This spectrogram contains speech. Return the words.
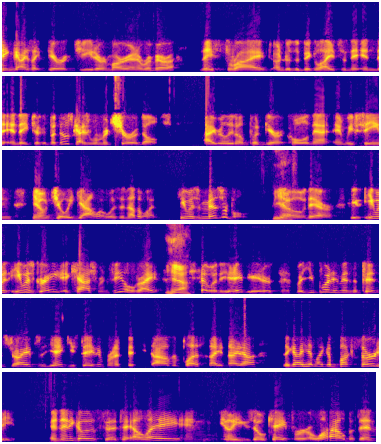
seen guys like Derek Jeter and Mariano Rivera. They thrived under the big lights, and they and, and they took it. But those guys were mature adults. I really don't put Gerrit Cole in that. And we've seen, you know, Joey Gallo was another one. He was miserable, you Yes. know, there. He, he was he was great at Cashman Field, right? Yeah. with the Aviators. But you put him in the pinstripes at Yankee Stadium in front of fifty thousand plus night and night out. The guy hit like a buck thirty, and then he goes to, to L.A. and you know he's okay for a while, but then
